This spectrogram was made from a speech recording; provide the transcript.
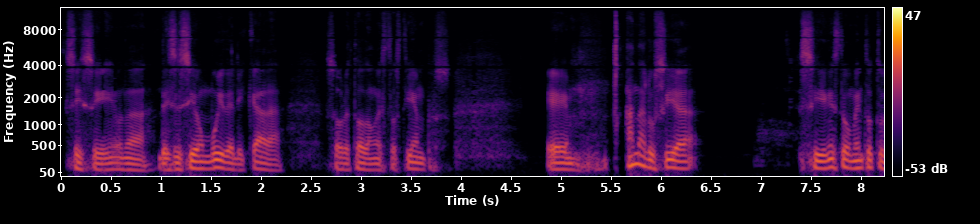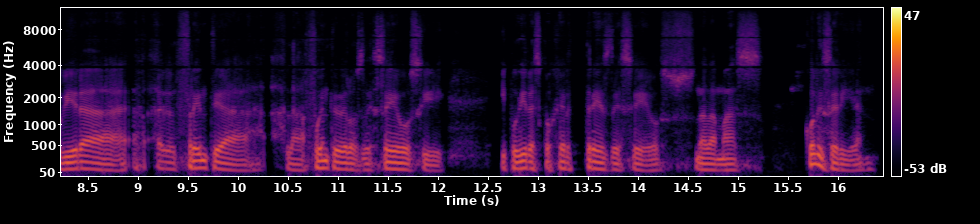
Sí, sí, una decisión muy delicada, sobre todo en estos tiempos. Eh, Ana Lucía, si en este momento tuviera al frente a, a, la fuente de los deseos y, y pudiera escoger tres deseos, nada más, ¿cuáles serían?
